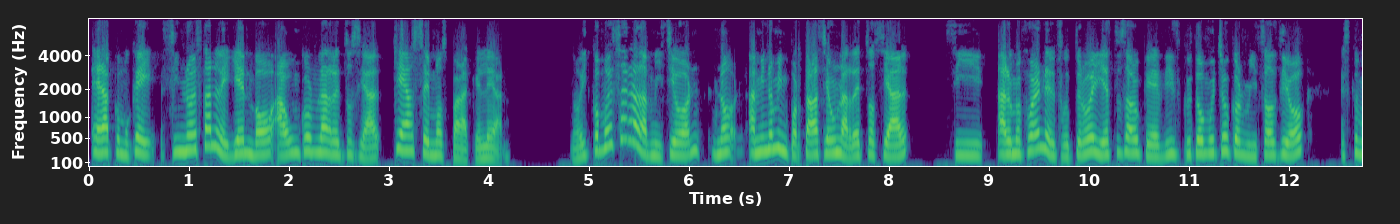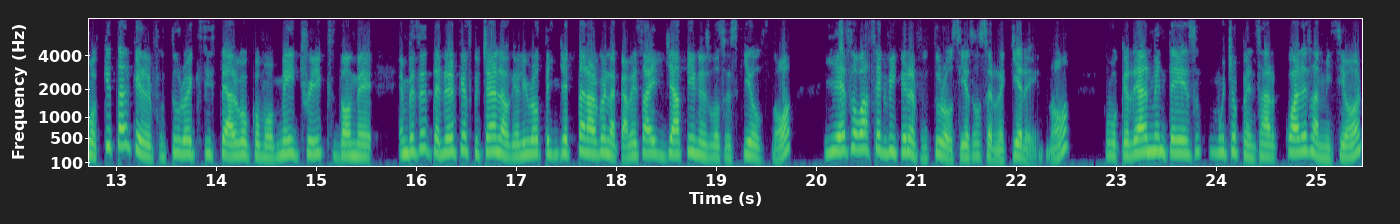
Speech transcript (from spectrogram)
era como que si no están leyendo aún con una red social, ¿qué hacemos para que lean? ¿No? Y como esa era la misión, no, a mí no me importaba hacer una red social, si a lo mejor en el futuro, y esto es algo que discuto mucho con mi socio, es como, ¿qué tal que en el futuro existe algo como Matrix, donde en vez de tener que escuchar el audiolibro, te inyectan algo en la cabeza y ya tienes los skills, ¿no? Y eso va a servir en el futuro, si eso se requiere, ¿no? Como que realmente es mucho pensar cuál es la misión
